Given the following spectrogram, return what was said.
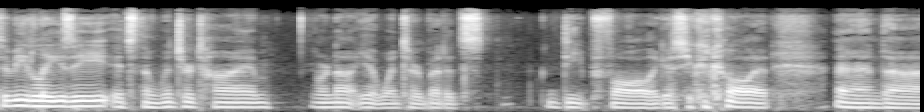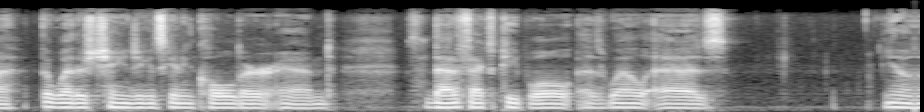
to be lazy. It's the winter time, or not yet winter, but it's deep fall, I guess you could call it. And uh, the weather's changing; it's getting colder, and that affects people as well as you know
